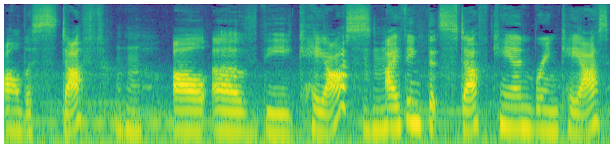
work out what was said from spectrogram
all the stuff, Mm-hmm. All of the chaos. Mm-hmm. I think that stuff can bring chaos.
